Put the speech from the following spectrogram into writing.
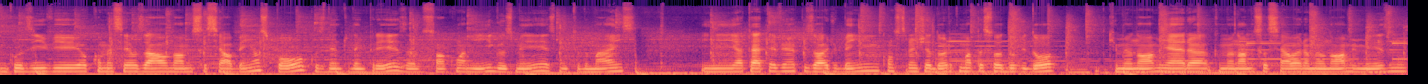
Inclusive, eu comecei a usar o nome social bem aos poucos dentro da empresa, só com amigos mesmo e tudo mais. E até teve um episódio bem constrangedor que uma pessoa duvidou que meu nome era, que meu nome social era o meu nome mesmo,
